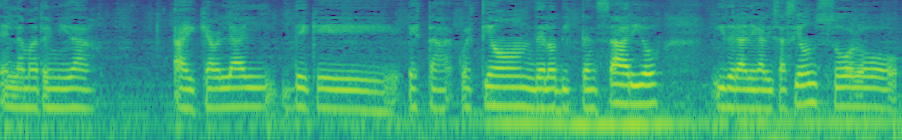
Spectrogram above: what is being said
en la maternidad. Hay que hablar de que esta cuestión de los dispensarios y de la legalización solo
